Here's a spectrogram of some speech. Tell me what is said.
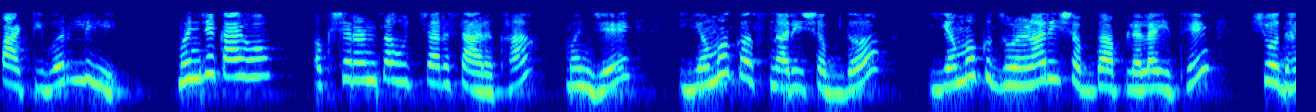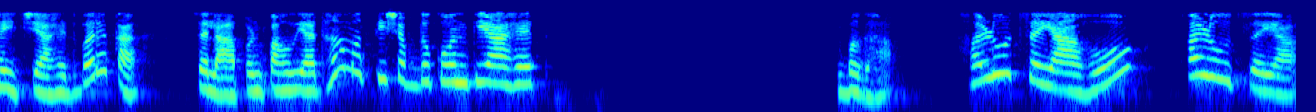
पाटीवर लिही. म्हणजे काय हो? अक्षरांचा उच्चार सारखा म्हणजे यमक असणारी शब्द यमक जुळणारी शब्द आपल्याला इथे शोधायची आहेत बरं का? चला आपण पाहूयात हा मग ती शब्द कोणती आहेत? बघा हळूच या हो हळूच या.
